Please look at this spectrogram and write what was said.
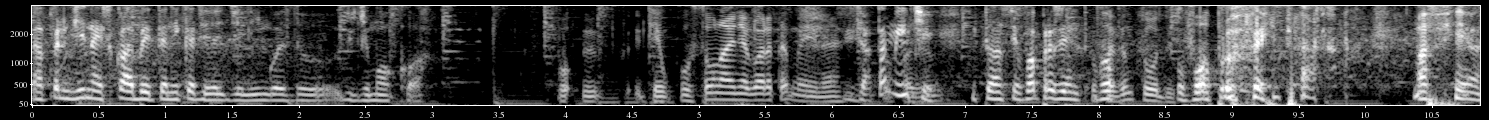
Eu aprendi na Escola Britânica de, de Línguas do, de Mocó. Tem o curso online agora também, né? Exatamente. Fazendo, Então, assim, eu vou apresentar. Vou, fazendo todos. eu vou aproveitar. Mas assim, ó,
